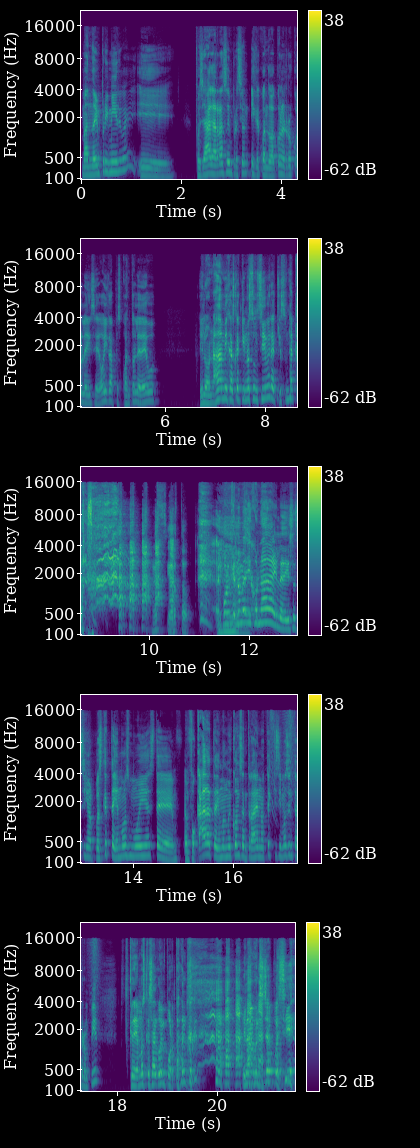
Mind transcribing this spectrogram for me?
mandó a imprimir, güey, y pues ya agarra su impresión y que cuando va con el ruco le dice, oiga, pues ¿cuánto le debo? Y luego, nada, mija, es que aquí no es un ciber, aquí es una casa. No es cierto. ¿Por qué no me dijo nada? Y le dice el señor, pues que te vimos muy este, enfocada, te vimos muy concentrada y no te quisimos interrumpir. Creemos que es algo importante. y la muchacha, pues sí, es,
